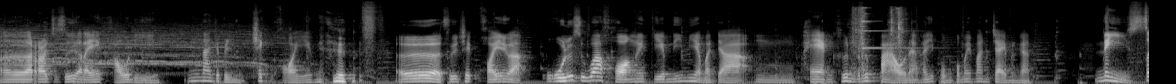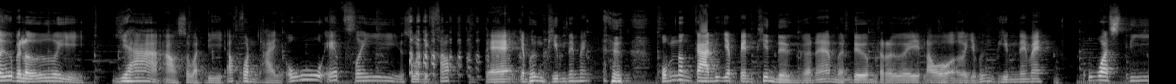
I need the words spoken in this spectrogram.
เออเราจะซื้ออะไรให้เขาดี น่าจะเป็นเช็คพอยต์เออ ซื้อเช็คพอยต์ดีกว่าโอ้โหรู้สึกว่าของในเกมนี้เนี่ยมันจะแพงขึ้นหรือเปล่านะ อันนี้ผมก็ไม่มั่นใจเหมือนกัน นี่ซื้อไปเลย ย่าอ้าวสวัสดีอ้าวคนไทย โอ้เอฟซีสวัสดีครับ แต่อย่าเพิ่งพิมพ์ได้ไหม ผมต้องการที่จะเป็นที่หนึ่งนะ เหมือนเดิมเลย เราเอออย่าเพิ่งพิมพ์ได้ไหมวัสดี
